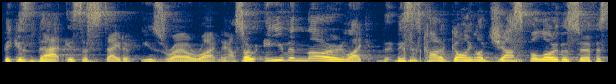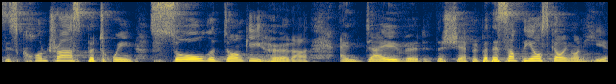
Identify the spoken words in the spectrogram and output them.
Because that is the state of Israel right now. So even though, like, th- this is kind of going on just below the surface, this contrast between Saul, the donkey herder, and David, the shepherd. But there's something else going on here.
